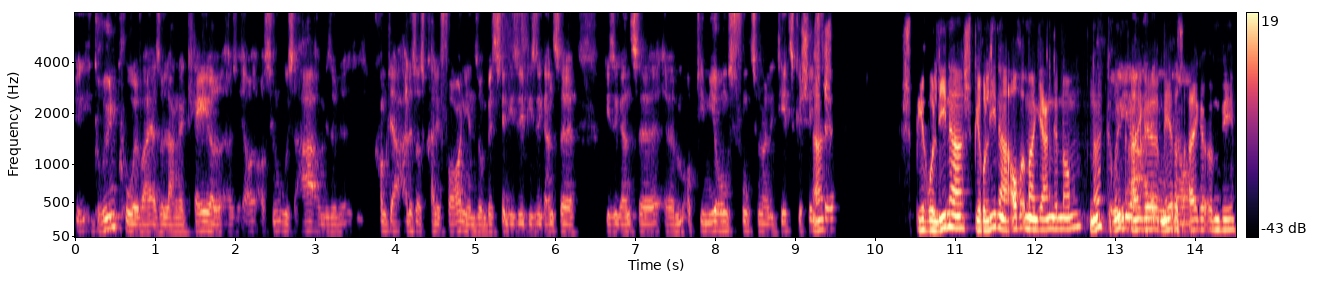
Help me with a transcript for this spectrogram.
äh, Grünkohl war ja so lange Kale also aus den USA, irgendwie so, kommt ja alles aus Kalifornien, so ein bisschen diese, diese ganze, diese ganze ähm, Optimierungsfunktionalitätsgeschichte. Ja, Spirulina, Spirulina auch immer gern genommen, ne? Grünalge, genau. Meeresalge genau. irgendwie.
